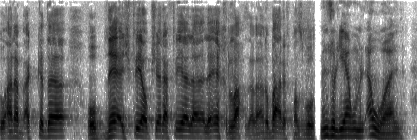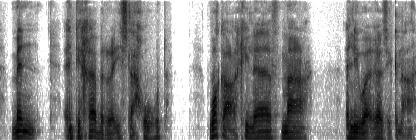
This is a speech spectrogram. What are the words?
وأنا بأكدها وبناقش فيها وبشارع فيها لآخر لحظة لأنه بعرف مزبوط منذ اليوم الأول من انتخاب الرئيس لحود وقع خلاف مع اللواء غازي كنعان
